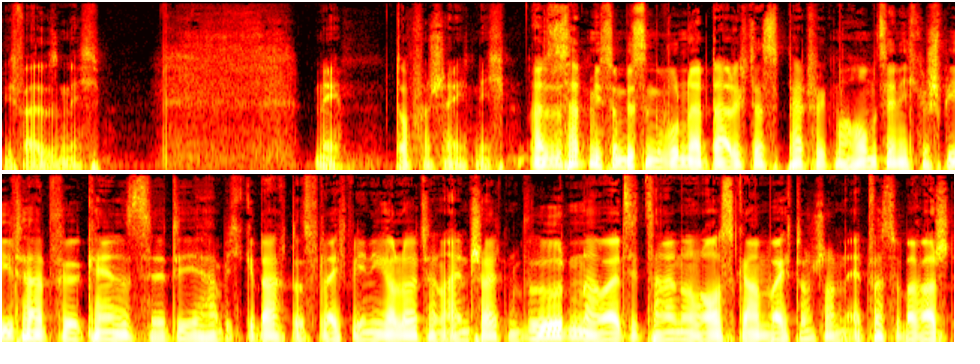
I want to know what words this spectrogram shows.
ich weiß es nicht. Nee, doch wahrscheinlich nicht. Also es hat mich so ein bisschen gewundert, dadurch, dass Patrick Mahomes ja nicht gespielt hat für Kansas City, habe ich gedacht, dass vielleicht weniger Leute dann einschalten würden, aber als die Zahlen dann rauskamen, war ich dann schon etwas überrascht,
